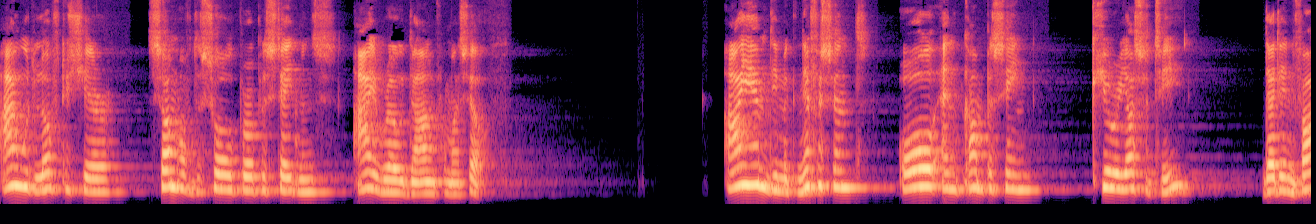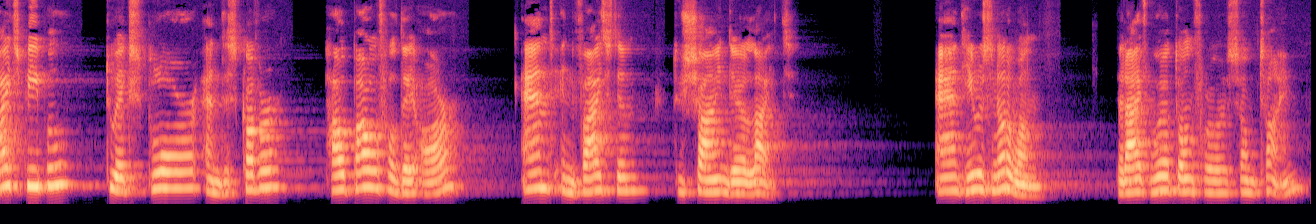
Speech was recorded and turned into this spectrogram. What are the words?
I would love to share some of the soul purpose statements I wrote down for myself. I am the magnificent, all encompassing curiosity that invites people to explore and discover how powerful they are and invites them to shine their light. And here is another one that I've worked on for some time.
